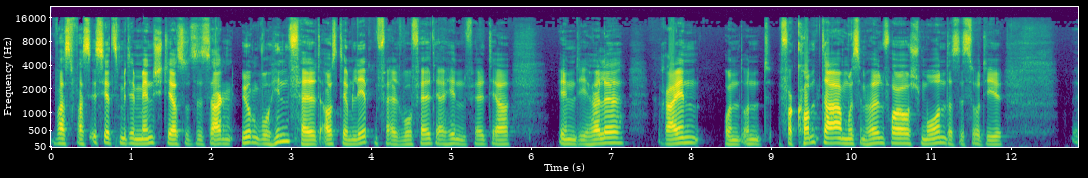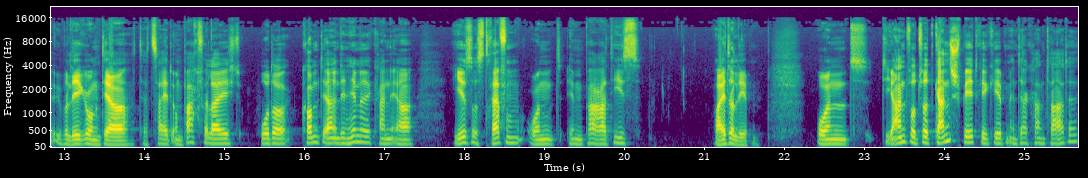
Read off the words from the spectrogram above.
Was, was ist jetzt mit dem Mensch, der sozusagen irgendwo hinfällt, aus dem Leben fällt? Wo fällt er hin? Fällt er in die Hölle rein und, und verkommt da, muss im Höllenfeuer schmoren? Das ist so die Überlegung der, der Zeit um Bach vielleicht. Oder kommt er in den Himmel? Kann er Jesus treffen und im Paradies weiterleben. Und die Antwort wird ganz spät gegeben in der Kantate.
